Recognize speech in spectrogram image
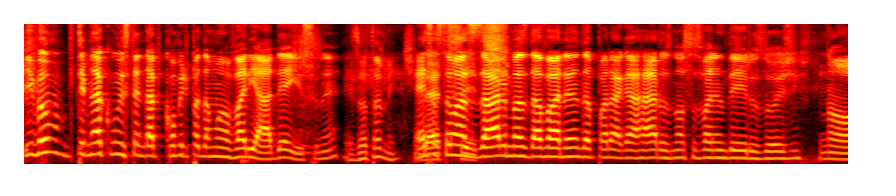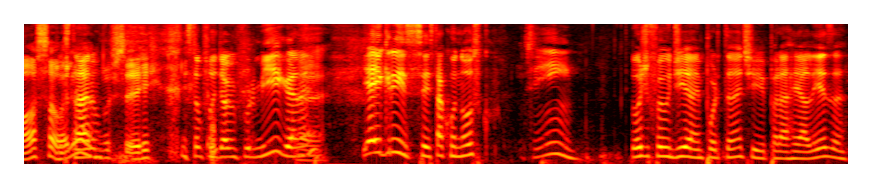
E vamos terminar com um stand-up comedy pra dar uma variada, é isso, né? Exatamente. Essas That's são as it. armas da varanda para agarrar os nossos varandeiros hoje. Nossa, Gostaram? olha, gostei. Estamos falando de Homem-Formiga, né? É. E aí, Cris, você está conosco? Sim, Hoje foi um dia importante para a realeza?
